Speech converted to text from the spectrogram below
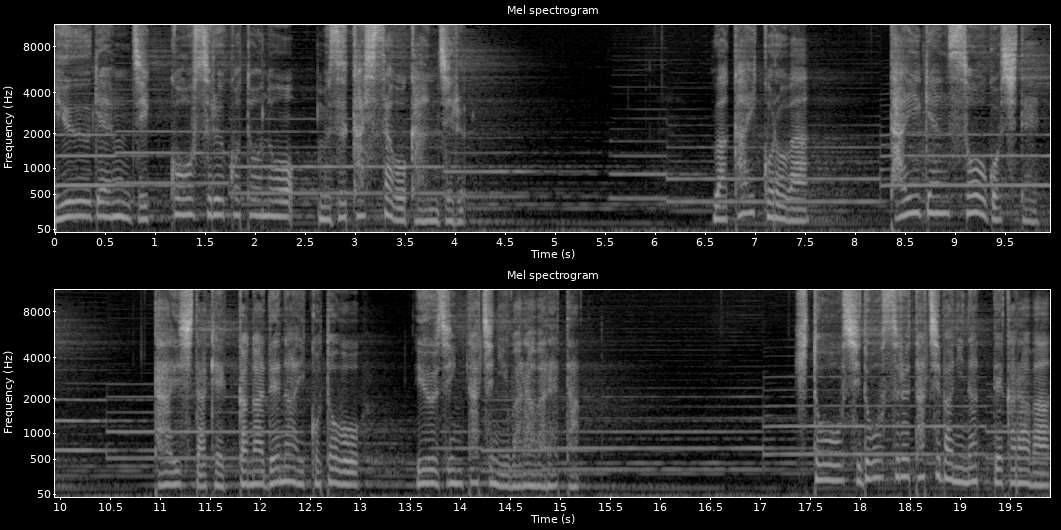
有言実行することの難しさを感じる。若い頃は体現相互して大した結果が出ないことを友人たちに笑われた。人を指導する立場になってからは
